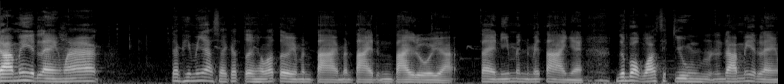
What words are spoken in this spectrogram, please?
ดาเมจแรงมาก แต่พี่ไม่อยากใช้กระเตยเพราะว่าเตยมันตายมันตายมันตายเลยอะ แต่อันนี้มันไม่ตายไง จะบอกว่าสกิลดาเมจแรง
